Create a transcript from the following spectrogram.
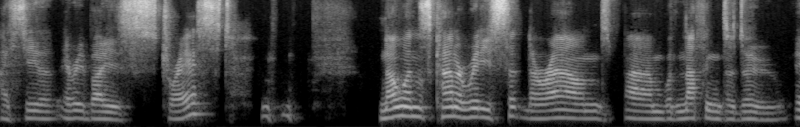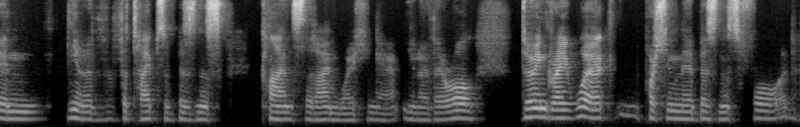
I see that everybody's stressed. no one's kind of really sitting around um, with nothing to do in you know the, the, types of business clients that i'm working at. You know they're all doing great work pushing their business forward.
